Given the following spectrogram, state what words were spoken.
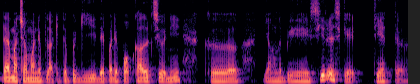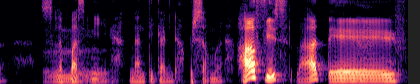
Dan macam mana pula kita pergi daripada pop culture ni ke yang lebih serius sikit, teater. Selepas ini nantikan bersama Hafiz Latif.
